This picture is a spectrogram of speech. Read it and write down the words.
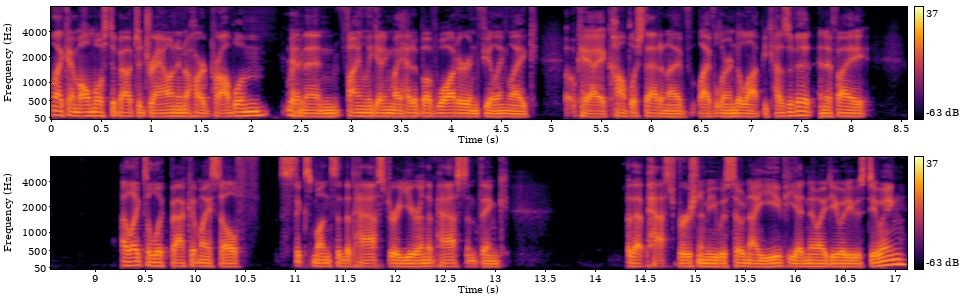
like I'm almost about to drown in a hard problem right. and then finally getting my head above water and feeling like okay, I accomplished that and I've I've learned a lot because of it. And if I I like to look back at myself 6 months in the past or a year in the past and think that past version of me was so naive, he had no idea what he was doing.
